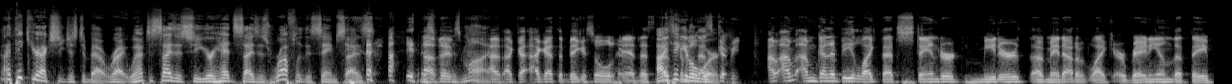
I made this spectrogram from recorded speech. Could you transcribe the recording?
I think you're actually just about right. We'll have to size it so your head size is roughly the same size Yeah, as, they- as mine. I, I got, I got the biggest old head. That's, I that's think gonna- it'll that's work. gonna be- I'm, I'm, I'm going to be like that standard meter uh, made out of like uranium that they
